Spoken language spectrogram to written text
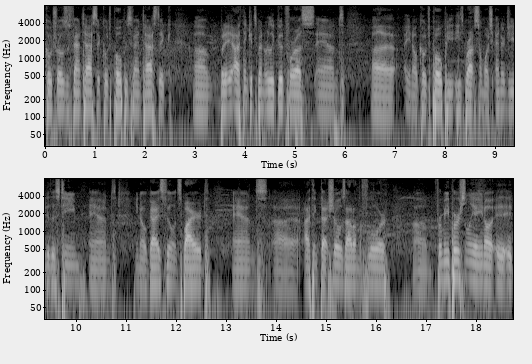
Coach Rose is fantastic. Coach Pope is fantastic. Um, but it, I think it's been really good for us, and uh, you know, Coach Pope he, he's brought so much energy to this team, and you know, guys feel inspired and uh, I think that shows out on the floor. Um, for me personally, you know, it, it,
